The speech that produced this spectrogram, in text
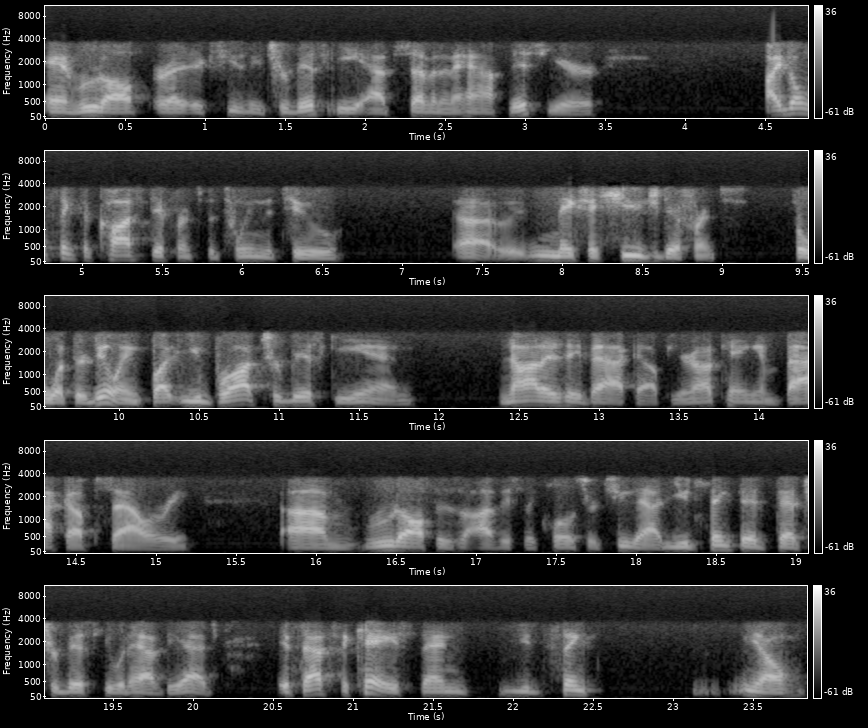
And Rudolph, or excuse me, Trubisky at seven and a half this year. I don't think the cost difference between the two uh, makes a huge difference for what they're doing. But you brought Trubisky in not as a backup. You're not paying him backup salary. Um, Rudolph is obviously closer to that. You'd think that that Trubisky would have the edge. If that's the case, then you'd think you know,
